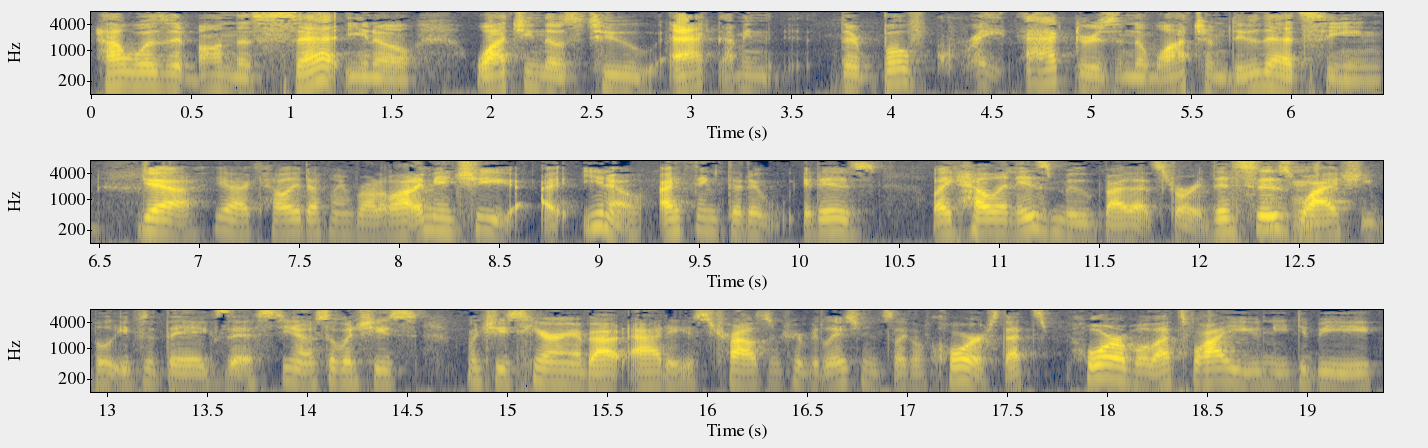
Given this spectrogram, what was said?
How was it on the set? You know, watching those two act. I mean, they're both great actors, and to watch them do that scene. Yeah, yeah, Kelly definitely brought a lot. I mean, she, I, you know, I think that it, it is like Helen is moved by that story. This is why she believes that they exist. You know, so when she's when she's hearing about Addie's trials and tribulations, it's like, of course, that's horrible. That's why you need to be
